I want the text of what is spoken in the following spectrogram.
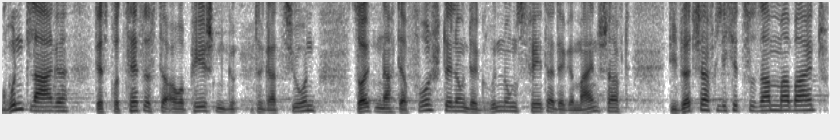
Grundlage des Prozesses der europäischen Integration sollten nach der Vorstellung der Gründungsväter der Gemeinschaft die wirtschaftliche Zusammenarbeit,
